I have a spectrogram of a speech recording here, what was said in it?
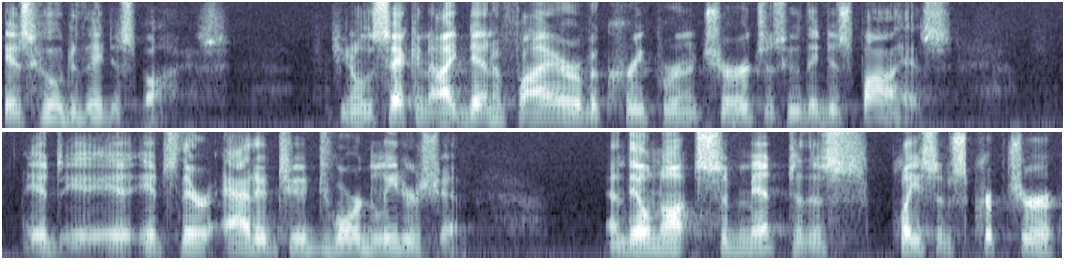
is who do they despise? Do you know the second identifier of a creeper in a church is who they despise? It, it, it's their attitude toward leadership. And they'll not submit to this place of Scripture.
